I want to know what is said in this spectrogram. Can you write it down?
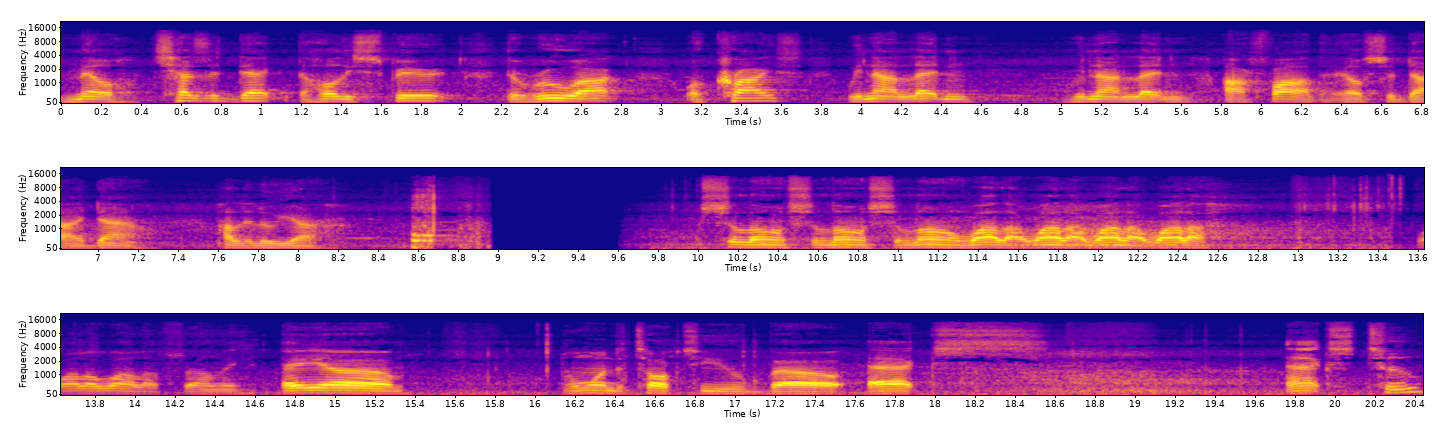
Melchizedek, the Holy Spirit, the Ruach, or Christ, we not letting we're not letting our Father, El Shaddai, down. Hallelujah. Shalom, shalom, shalom. Walla, walla, walla, walla. Walla, walla, family. Hey, um, I wanted to talk to you about Acts Acts 2.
